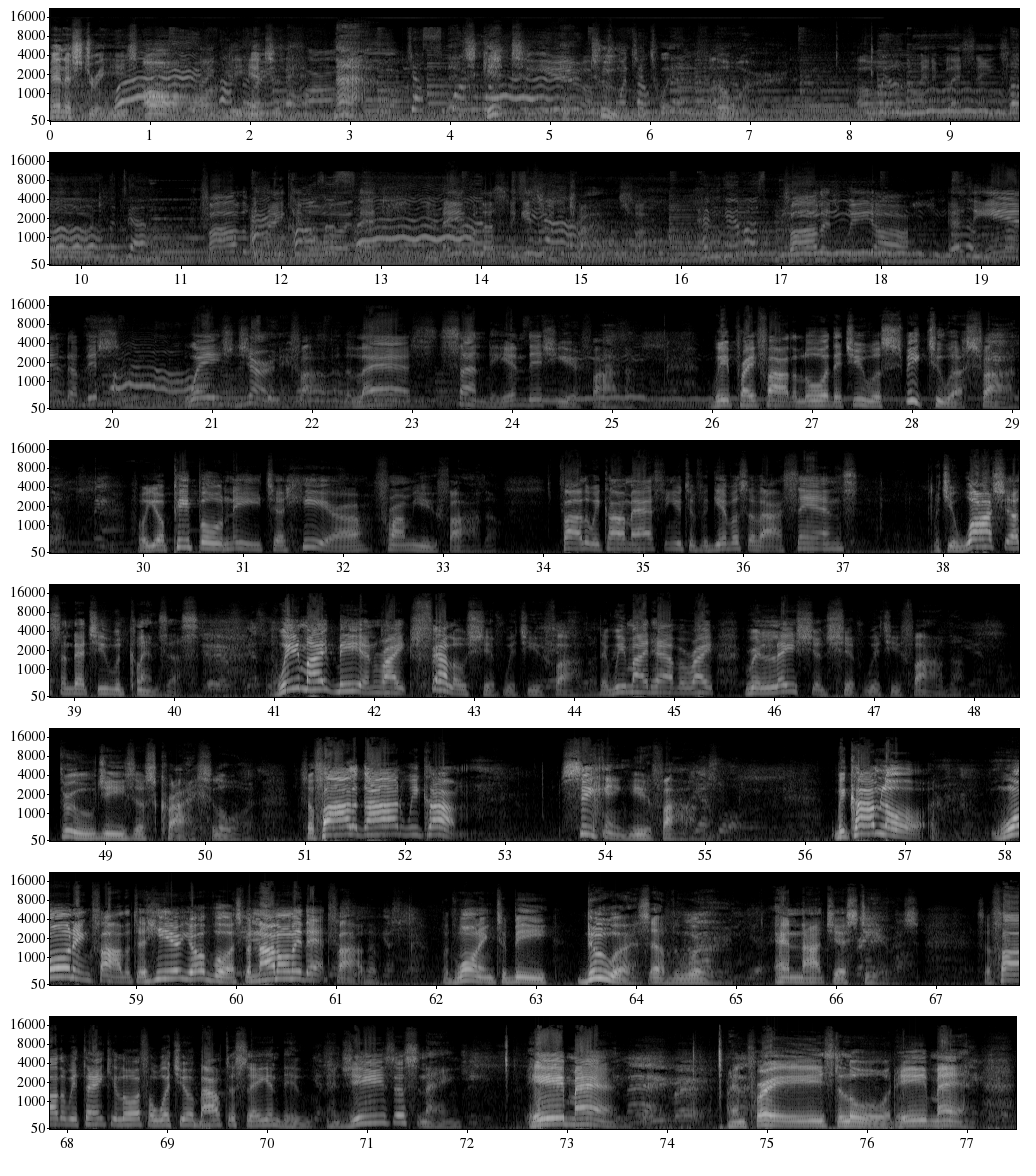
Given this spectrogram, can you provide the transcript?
ministries on the internet. Now, let's get into the Word. Oh, many blessings, Lord. And Father, we thank you, Lord, that you enable us to get through the trials, Father. Father, as we are at the end of this way's journey, Father, the last Sunday in this year, Father, we pray, Father, Lord, that you will speak to us, Father. For your people need to hear from you, Father. Father, we come asking you to forgive us of our sins, that you wash us and that you would cleanse us. We might be in right fellowship with you, Father, that we might have a right relationship with you, Father, through Jesus Christ, Lord. So, Father God, we come seeking you, Father. We come, Lord, wanting, Father, to hear your voice, but not only that, Father, but wanting to be doers of the word and not just hearers. So, Father, we thank you, Lord, for what you're about to say and do. In Jesus' name, amen. amen. And praise the Lord. Amen.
